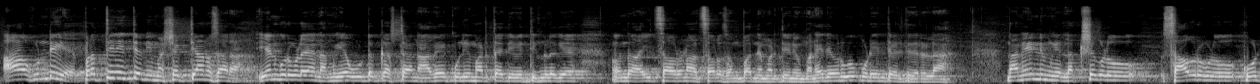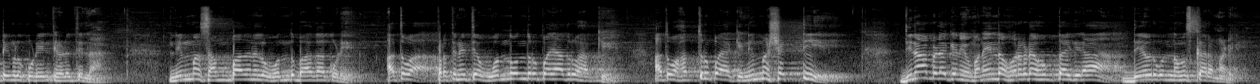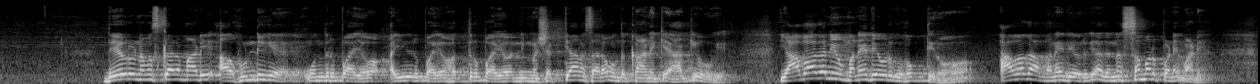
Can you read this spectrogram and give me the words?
ಆ ಹುಂಡಿಗೆ ಪ್ರತಿನಿತ್ಯ ನಿಮ್ಮ ಶಕ್ತಿಯಾನುಸಾರ. ಏನು ಗುರುಗಳೇ, ನಮಗೆ ಊಟಕ್ಕೆ ಕಷ್ಟ, ನಾವೇ ಕೂಲಿ ಮಾಡ್ತಾ ಇದ್ದೀವಿ ತಿಂಗಳಿಗೆ ಒಂದು ಐದು ಸಾವಿರನ, ಹತ್ತು ಸಾವಿರ ಸಂಪಾದನೆ ಮಾಡ್ತೀವಿ. ನೀವು ಮನೆ ದೇವ್ರಿಗೂ ಕೊಡಿ ಅಂತ ಹೇಳ್ತಿದ್ದೀರಲ್ಲ. ನಾನೇನು ನಿಮಗೆ ಲಕ್ಷಗಳು, ಸಾವಿರಗಳು, ಕೋಟಿಗಳು ಕೊಡಿ ಅಂತ ಹೇಳುತ್ತಿಲ್ಲ. ನಿಮ್ಮ ಸಂಪಾದನೆಯಲ್ಲಿ ಒಂದು ಭಾಗ ಕೊಡಿ. ಅಥವಾ ಪ್ರತಿನಿತ್ಯ ಒಂದೊಂದು ರೂಪಾಯಿ ಆದರೂ ಹಾಕಿ. ಅಥವಾ ಹತ್ತು ರೂಪಾಯಿ ಹಾಕಿ. ನಿಮ್ಮ ಶಕ್ತಿ. ದಿನ ಬೆಳಗ್ಗೆ ನೀವು ಮನೆಯಿಂದ ಹೊರಗಡೆ ಹೋಗ್ತಾ ಇದ್ದೀರಾ, ದೇವ್ರಿಗೊಂದು ನಮಸ್ಕಾರ ಮಾಡಿ. ದೇವರು ನಮಸ್ಕಾರ ಮಾಡಿ ಆ ಹುಂಡಿಗೆ ಒಂದು ರೂಪಾಯೋ, ಐದು ರೂಪಾಯೋ, ಹತ್ತು ರೂಪಾಯೋ, ನಿಮ್ಮ ಶಕ್ತಿಯಾನುಸಾರ ಒಂದು ಕಾಣಿಕೆ ಹಾಕಿ ಹೋಗಿ. ಯಾವಾಗ ನೀವು ಮನೆ ದೇವ್ರಿಗೆ ಹೋಗ್ತೀರೋ, ಆವಾಗ ಆ ಮನೆ ದೇವರಿಗೆ ಅದನ್ನು ಸಮರ್ಪಣೆ ಮಾಡಿ.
